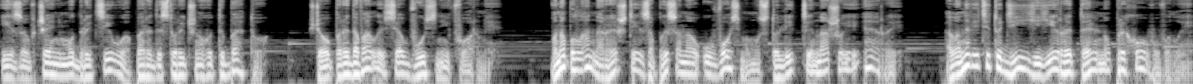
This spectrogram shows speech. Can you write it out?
із вчень мудреців передісторичного Тибету, що передавалися в усній формі. Вона була нарешті записана у восьмому столітті нашої ери, але навіть і тоді її ретельно приховували,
